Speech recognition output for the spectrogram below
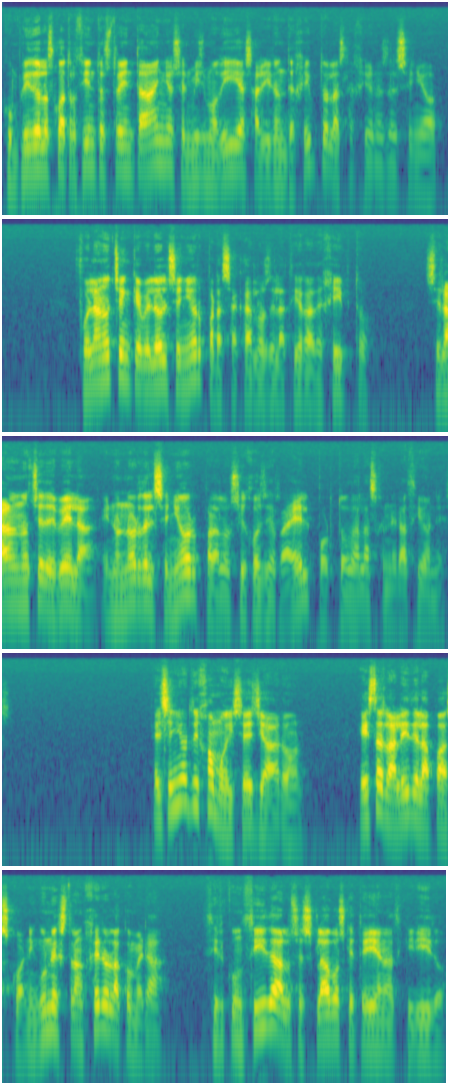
Cumplidos los cuatrocientos treinta años, el mismo día salieron de Egipto las legiones del Señor. Fue la noche en que veló el Señor para sacarlos de la tierra de Egipto. Será la noche de vela, en honor del Señor, para los hijos de Israel por todas las generaciones. El Señor dijo a Moisés y a Aarón, Esta es la ley de la Pascua, ningún extranjero la comerá, circuncida a los esclavos que te hayan adquirido,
